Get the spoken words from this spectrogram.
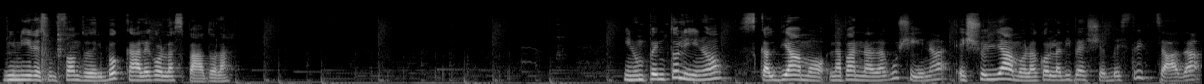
riunire sul fondo del boccale con la spatola. In un pentolino scaldiamo la panna da cucina e sciogliamo la colla di pesce ben strizzata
